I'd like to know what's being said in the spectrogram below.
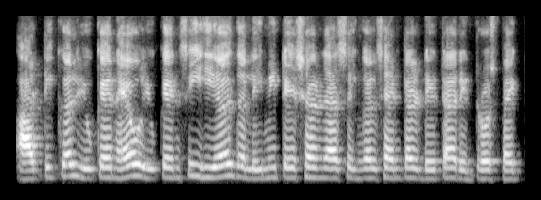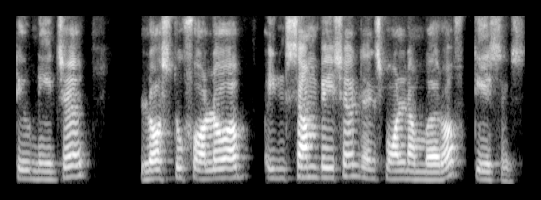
article you can have. You can see here the limitations are single center data, retrospective nature, loss to follow up in some patients and small number of cases.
